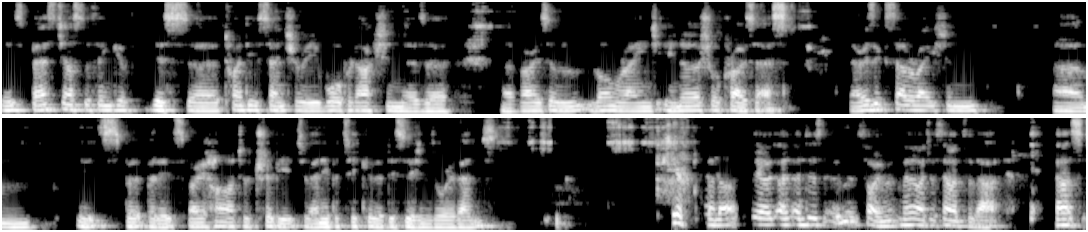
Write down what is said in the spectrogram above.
it's best just to think of this uh, 20th century war production as a, a, very sort of long range inertial process. There is acceleration, um, it's, but, but it's very hard to attribute to any particular decisions or events. Yeah. And, uh, you know, and, and just, sorry, may I just add to that? That's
